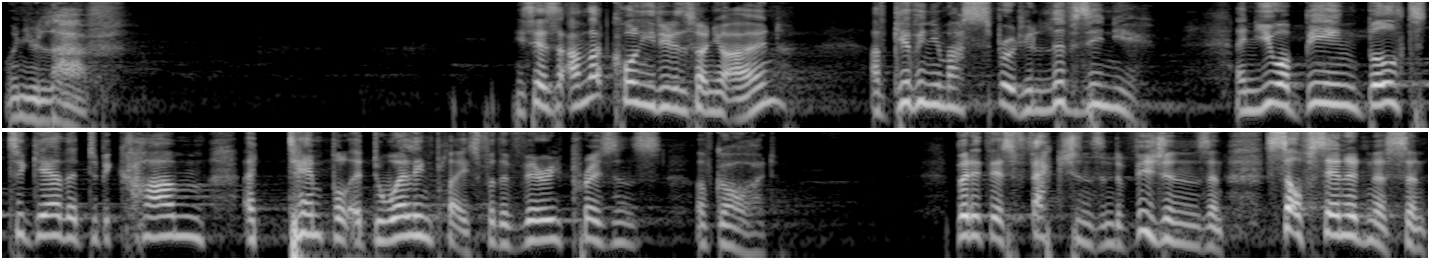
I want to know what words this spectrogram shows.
when you love. He says, I'm not calling you to do this on your own. I've given you my spirit who lives in you. And you are being built together to become a temple, a dwelling place for the very presence of God. But if there's factions and divisions and self centeredness, and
